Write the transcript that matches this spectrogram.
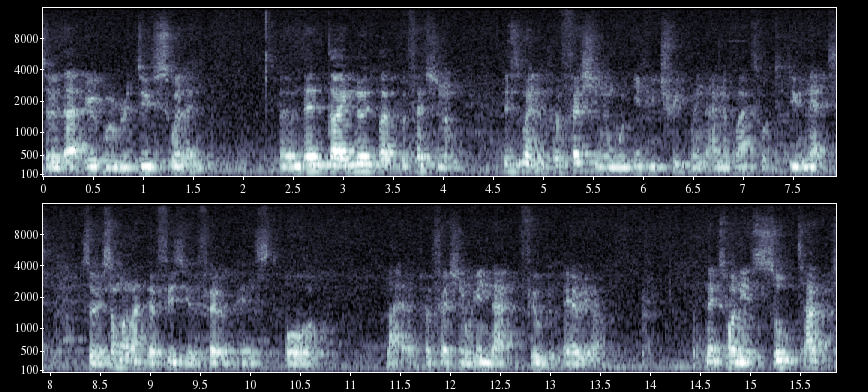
so that it will reduce swelling. Um, then diagnosed by professional. This is when a professional will give you treatment and advice what to do next. So someone like a physiotherapist or like a professional in that field of area. Next one is SALTAPS,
